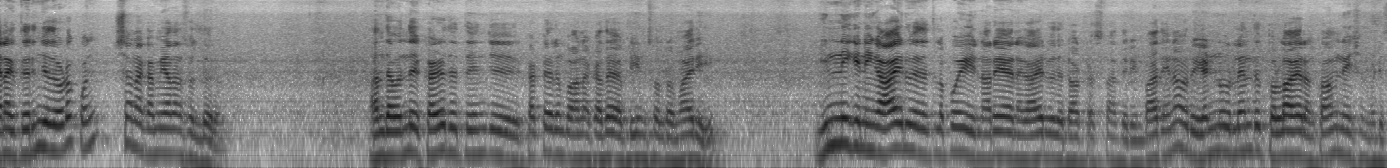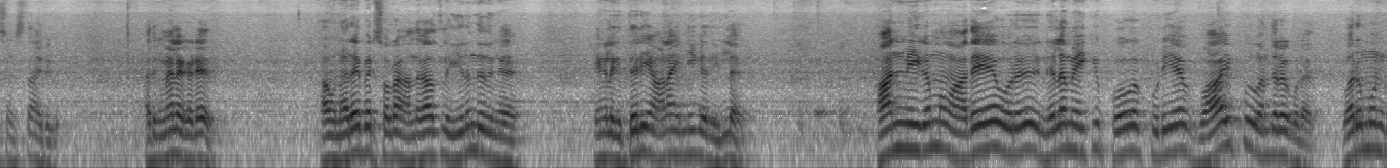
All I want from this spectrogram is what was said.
எனக்கு தெரிஞ்சதோட கொஞ்சம் நான் கம்மியாக தான் சொல்லி தருவேன். அந்த வந்து கழுது தெரிஞ்சு கட்டெரும்பான கதை அப்படின்னு சொல்கிற மாதிரி இன்றைக்கி நீங்கள் ஆயுர்வேதத்தில் போய் நிறைய எனக்கு ஆயுர்வேத டாக்டர்ஸ்லாம் தெரியும். பார்த்தீங்கன்னா ஒரு எண்ணூறுலேருந்து தொள்ளாயிரம் காம்பினேஷன் மெடிசன்ஸ் தான் இருக்குது அதுக்கு மேலே கிடையாது. அவங்க நிறைய பேர் சொல்கிறாங்க அந்த காலத்தில் இருந்ததுங்க. எங்களுக்கு தெரியும் ஆனால் இன்றைக்கி அது இல்லை. ஆன்மீகமும் அதே ஒரு நிலைமைக்கு போகக்கூடிய வாய்ப்பு வந்துடக்கூடாது. வருமுன்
